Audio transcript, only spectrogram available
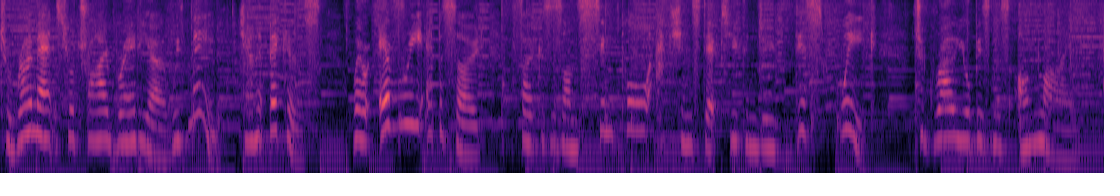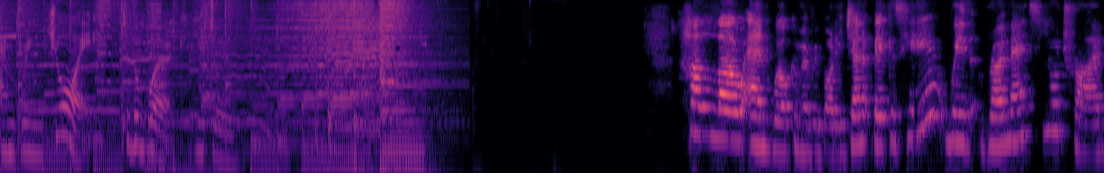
to Romance Your Tribe Radio with me, Janet Beckers, where every episode focuses on simple action steps you can do this week to grow your business online and bring joy to the work you do. Hello and welcome, everybody. Janet Beckers here with Romance Your Tribe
